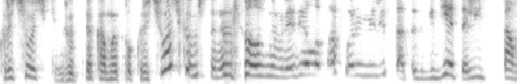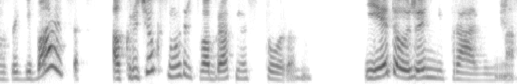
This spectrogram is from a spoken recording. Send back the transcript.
крючочки. Говорю, так а мы по крючочкам, что ли, должны дело по форме листа. То есть где-то лист сам загибается, а крючок смотрит в обратную сторону. И это уже неправильно.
